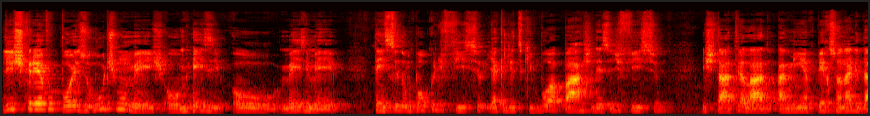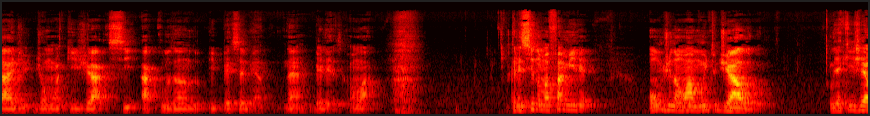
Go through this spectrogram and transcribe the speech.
Lhe escrevo, pois o último mês, ou mês, e, ou mês e meio, tem sido um pouco difícil e acredito que boa parte desse difícil está atrelado à minha personalidade, John aqui já se acusando e percebendo, né? Beleza, vamos lá. Cresci numa família onde não há muito diálogo. E aqui já é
